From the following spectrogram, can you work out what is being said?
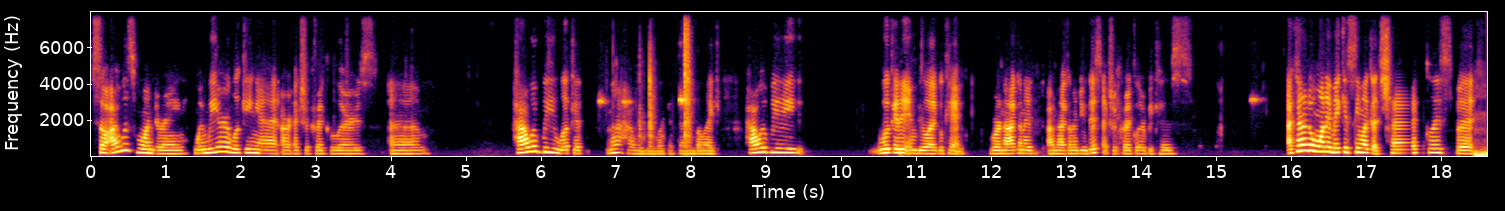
so I was wondering when we are looking at our extracurriculars, um, how would we look at not how would we look at them, but like how would we look at it and be like, okay, we're not gonna, I'm not gonna do this extracurricular because I kind of don't want to make it seem like a checklist, but mm-hmm.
